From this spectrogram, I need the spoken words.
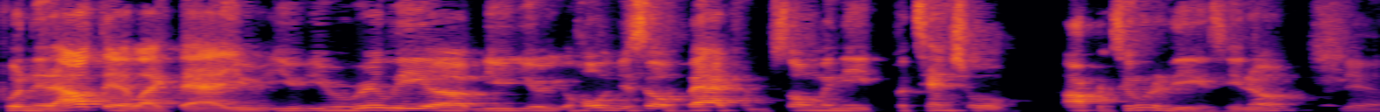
putting it out there like that. You you you really uh you you're holding yourself back from so many potential opportunities, you know? Yeah.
